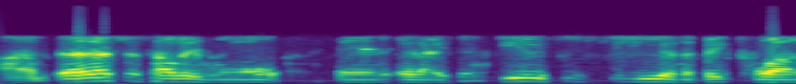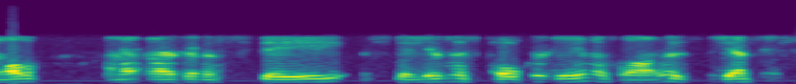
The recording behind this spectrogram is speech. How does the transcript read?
Um, and that's just how they roll. And and I think the ACC and the Big Twelve are, are going to stay stay in this poker game as long as the SEC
